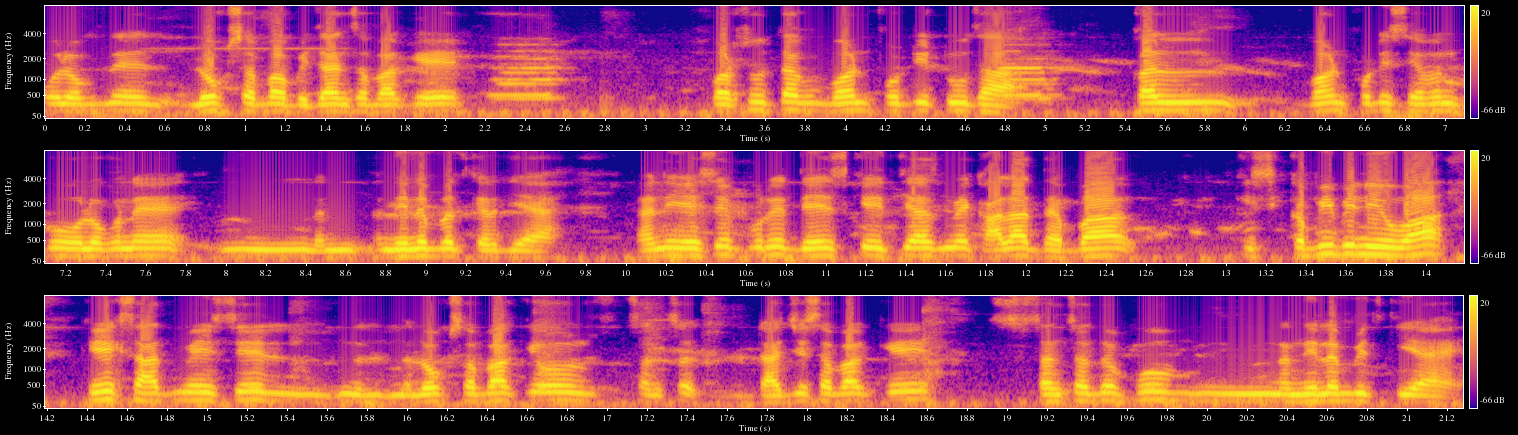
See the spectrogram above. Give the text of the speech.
वो लोग ने लोकसभा, विधानसभा के परसों तक 142 था। कल 147 को वो लोगों ने, निलंबित कर दिया। यानी ऐसे पूरे देश के इतिहास में काला धब्बा किसी कभी भी नहीं हुआ कि एक साथ में इसे लोकसभा के और संसद राज्यसभा के संसदों को निलंबित किया है।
